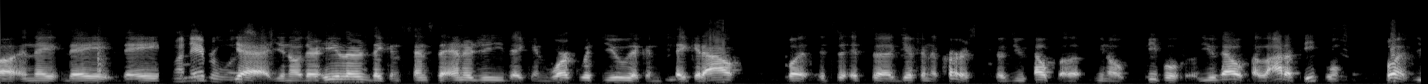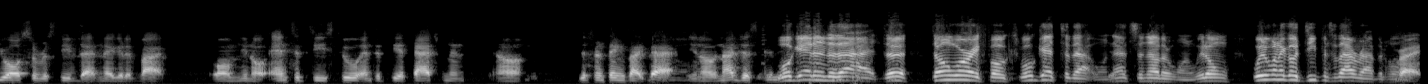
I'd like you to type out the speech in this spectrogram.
uh, and they they they. My neighbor was. Yeah, you know, they're healers. They can sense the energy. They can work with you. They can take it out. But it's a, it's a gift and a curse because you help, uh, you know, people. You help a lot of people, but you also receive that negative vibe. Um, you know, entities too, entity attachments, uh, different things like that. You know, not just. We'll get into that. The, don't worry, folks. We'll get to that one. That's another one. We don't. We don't want to go deep into that rabbit hole. Right.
